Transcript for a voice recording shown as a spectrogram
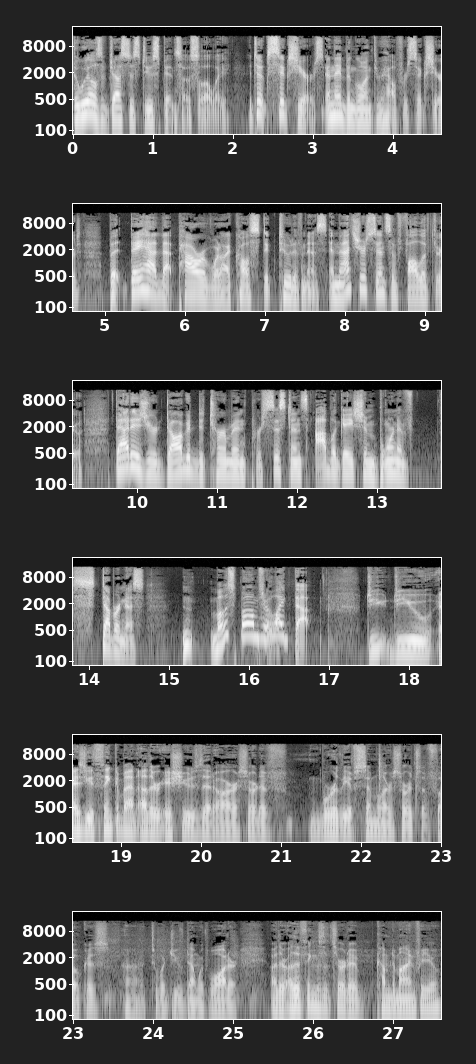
the wheels of justice do spin so slowly. It took six years, and they've been going through hell for six years. But they had that power of what I call stick to itiveness, and that's your sense of follow through. That is your dogged, determined persistence, obligation born of stubbornness. M- Most moms are like that. Do you, do you, as you think about other issues that are sort of worthy of similar sorts of focus uh, to what you've done with water, are there other things that sort of come to mind for you?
